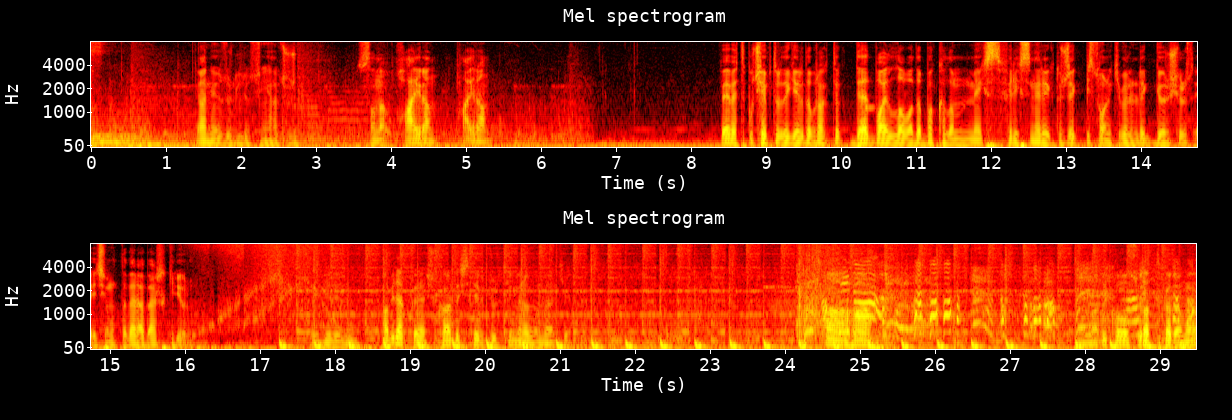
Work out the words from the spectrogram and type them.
Ya ne özür diliyorsun ya çocuk. Sana hayran, hayran. Ve evet bu chapter'da geride bıraktık. Dead by Lava'da bakalım Max Felix'i nereye götürecek. Bir sonraki bölümde görüşürüz. Achievement'la beraber gidiyorum. Gelelim. Ha bir dakika ya şu kardeşi de bir dürteyim ben adamı belki. Aha. Vallahi bir kol attık adamı.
